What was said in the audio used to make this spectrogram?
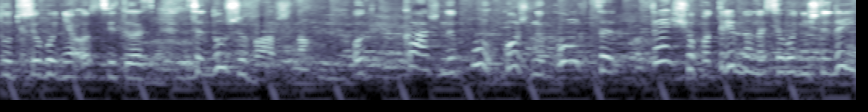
тут сьогодні освітилось, це дуже важливо. От кожний пункт, пункт це те, що потрібно на сьогоднішній день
